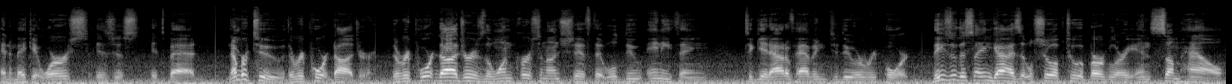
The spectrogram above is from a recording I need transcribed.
and to make it worse is just, it's bad. Number two, the report dodger. The report dodger is the one person on shift that will do anything to get out of having to do a report. These are the same guys that will show up to a burglary and somehow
